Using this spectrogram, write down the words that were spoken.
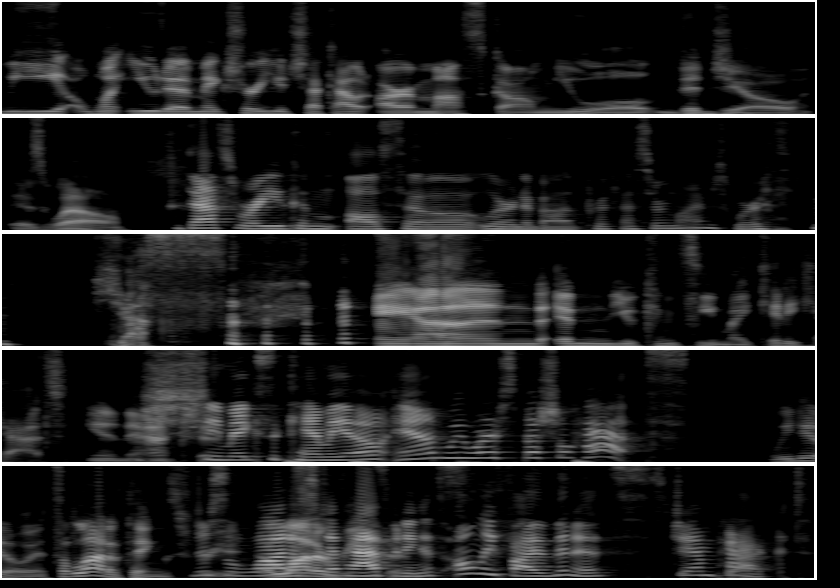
we want you to make sure you check out our moscow mule video as well That's where you can also learn about Professor Limesworth. yes and and you can see my kitty cat in action She makes a cameo, and we wear special hats. We do. It's a lot of things for There's a you. lot, of stuff happening. It's only five minutes. It's jam packed.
